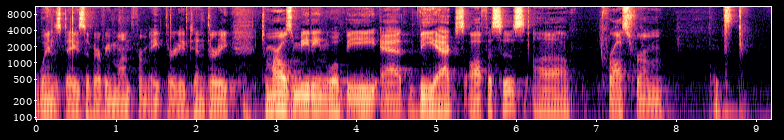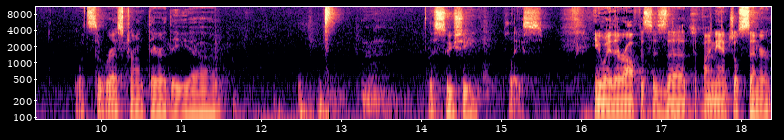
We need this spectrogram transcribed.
Wednesdays of every month from 8:30 to 10:30. Tomorrow's meeting will be at VX offices, uh, across from, what's the restaurant there, the, uh, the sushi place. Anyway, their office is uh, the Financial Center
